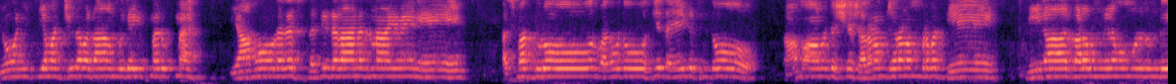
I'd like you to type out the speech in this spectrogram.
யோ நித்யமச்சுதவதாம் புஜயுக்மருக்ம வியாமோகதஸ்ததிதரானதிருநாயமேனே அஸ்மத்குரோர் பகவதோசிய தயேக சிந்தோ ராமானுஜஸ்ய சரணம் சரணம் பிரபத்தியே நீரார் கடலும் நிலமும் முழுதுண்டு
